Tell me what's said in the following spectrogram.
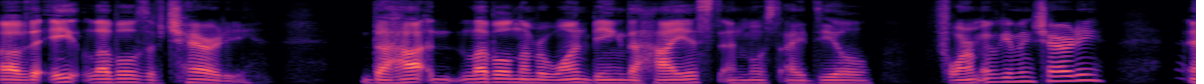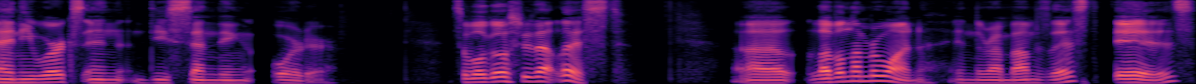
of the eight levels of charity. The high, level number one being the highest and most ideal form of giving charity, and he works in descending order. So we'll go through that list. Uh, level number one in the Rambam's list is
